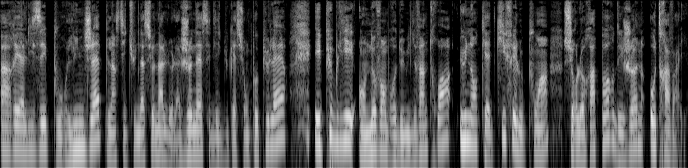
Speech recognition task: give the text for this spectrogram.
a réalisé pour l'INGEP, l'Institut national de la jeunesse et de l'éducation populaire, et publié en novembre 2023 une enquête qui fait le point sur le rapport des jeunes au travail.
